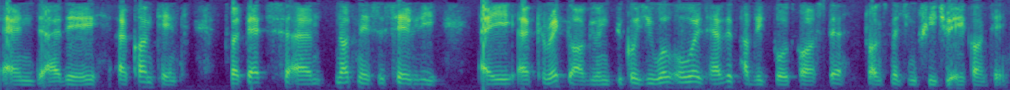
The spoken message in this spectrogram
and uh, their uh, content. But that's um, not necessarily a, a, correct argument because you will always have the public broadcaster transmitting free-to-air content.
